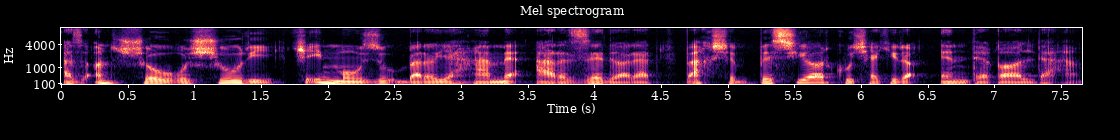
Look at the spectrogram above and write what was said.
از آن شوق و شوری که این موضوع برای همه عرضه دارد بخش بسیار کوچکی را انتقال دهم.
